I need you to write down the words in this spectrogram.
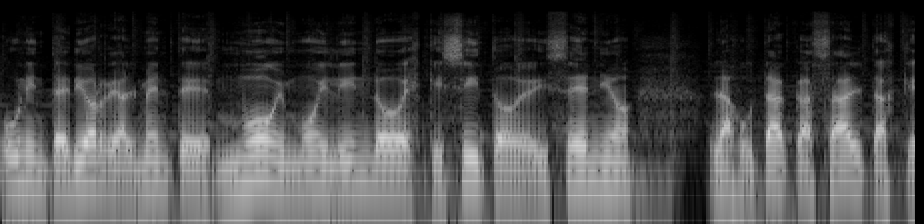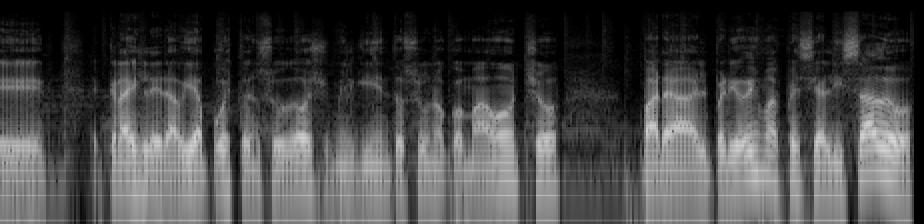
un interior realmente muy muy lindo, exquisito de diseño, las butacas altas que Chrysler había puesto en su 2501,8. Para el periodismo especializado,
